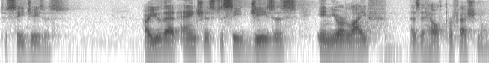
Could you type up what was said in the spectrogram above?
to see Jesus? Are you that anxious to see Jesus in your life as a health professional?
